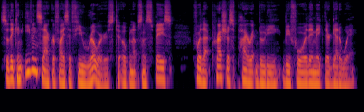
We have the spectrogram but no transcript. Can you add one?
So they can even sacrifice a few rowers to open up some space for that precious pirate booty before they make their getaway.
